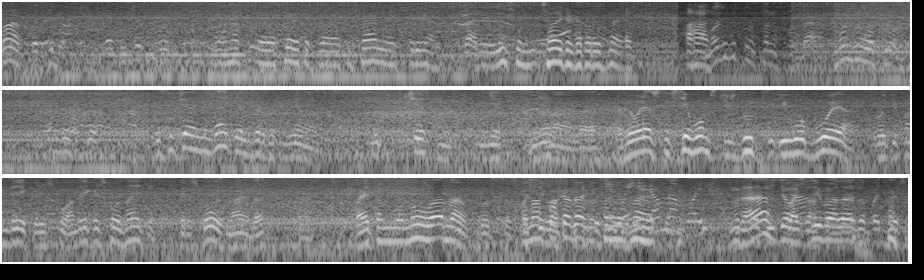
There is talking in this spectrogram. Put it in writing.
Ладно, спасибо. Сейчас еще спросим. У нас э, все это э, социальный эксперимент. Да, Мы ищем человека, который знает. Ага. Может быть, он с вами сходит? Да. Можно вопрос? Можно вопрос? Вы случайно не знаете Альберта Туменова? Ну, честно, нет, не Нет? знаю, да. А Говорят, что все в Омске ждут его боя против Андрея Корешкова. Андрей Корешкова знаете? Корешкова знаю, да. Поэтому, ну ладно, просто спасибо. У нас пока, да, никто не знает. Мы, Да, кстати, идем спасибо, да, за поддержку.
